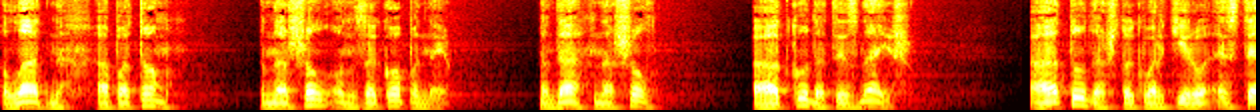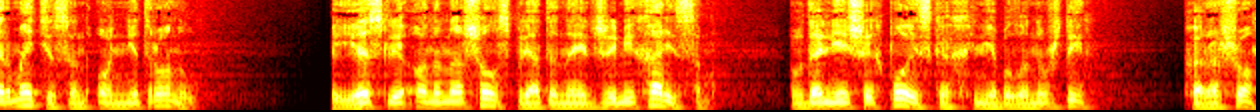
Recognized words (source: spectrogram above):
Ладно, а потом... Нашел он закопанное. Да, нашел. А откуда ты знаешь? А оттуда, что квартиру Эстер Мэттисон он не тронул. Если он нашел спрятанное Джимми Харрисом, в дальнейших поисках не было нужды. Хорошо.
